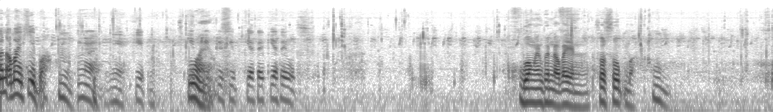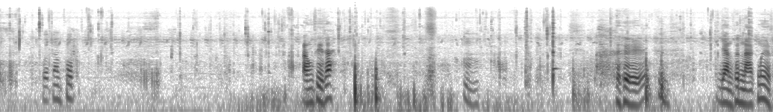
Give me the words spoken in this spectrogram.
พิ่นเอาไม้คีบบ่ อืมง่ายนี่เก็บห่วย เก็บเก็บเกียร์ใส่เกียร์ใส่รถบวงมันเพิ่นเอาไปเห็นสดซุปบ่อืมสดน้ำซุปเอาสิซะอืมเฮ้ยยันเพิ่นนักมือส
